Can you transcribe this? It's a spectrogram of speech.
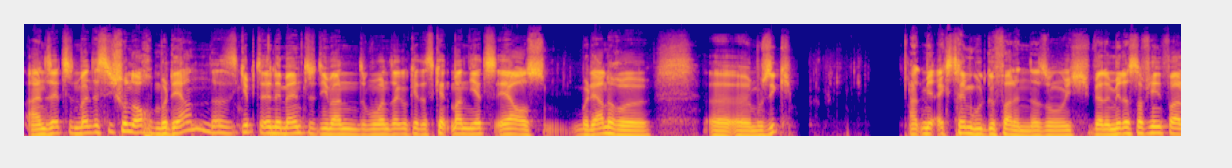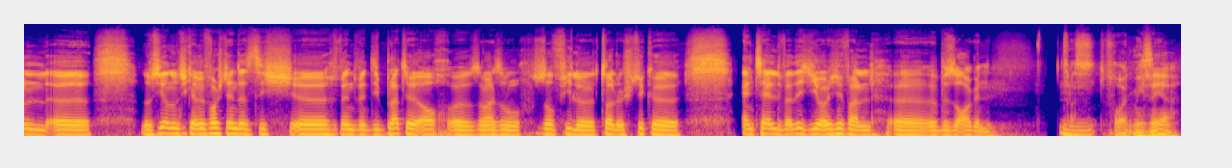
einsetzen. Man, das ist schon auch modern. Es gibt Elemente, die man, wo man sagt, okay, das kennt man jetzt eher aus modernere äh, äh, Musik. Hat mir extrem gut gefallen. Also ich werde mir das auf jeden Fall äh, notieren und ich kann mir vorstellen, dass ich, äh, wenn, wenn die Platte auch äh, sag mal so, so viele tolle Stücke enthält, werde ich die auf jeden Fall äh, besorgen. Das freut mich sehr.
